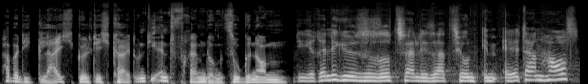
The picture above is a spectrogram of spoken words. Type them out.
habe die Gleichgültigkeit und die Entfremdung zugenommen. Die religiöse Sozialisation im Elternhaus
